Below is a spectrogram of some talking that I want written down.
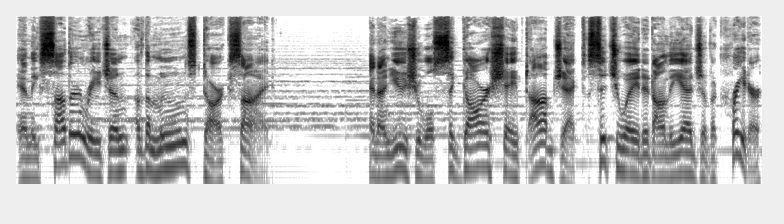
in the southern region of the Moon's dark side. An unusual cigar-shaped object situated on the edge of a crater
